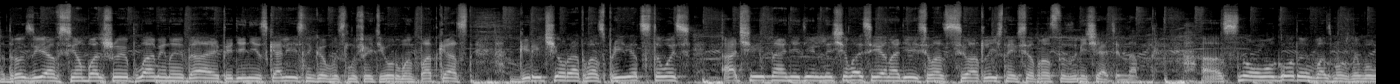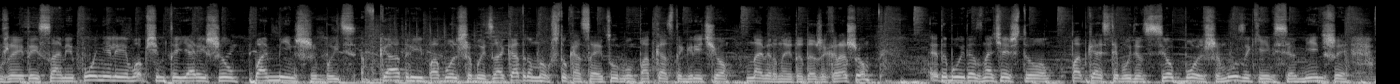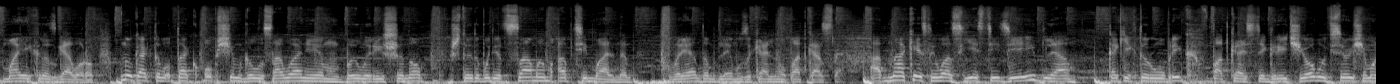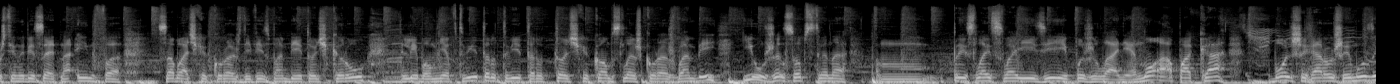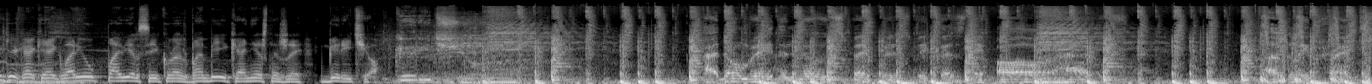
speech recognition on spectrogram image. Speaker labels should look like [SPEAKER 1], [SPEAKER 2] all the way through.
[SPEAKER 1] Друзья, всем большое пламенное, да, это Денис Колесников, вы слушаете Урбан подкаст. Горячо рад вас приветствовать. Очередная неделя началась, и я надеюсь, у вас все отлично и все просто замечательно. А с Нового года, возможно, вы уже это и сами поняли, в общем-то, я решил поменьше быть в кадре и побольше быть за кадром, ну, что касается Урбан подкаста горячо, наверное, это даже хорошо. Это будет означать, что в подкасте будет все больше музыки и все меньше моих разговоров. Ну, как-то вот так общим голосованием было решено, что это будет самым оптимальным вариантом для музыкального подкаста. Однако, если у вас есть идеи для каких-то рубрик в подкасте «Горячо», вы все еще можете написать на info собачка кураждефизбомбей.ру либо мне в твиттер twitter.com slash куражбомбей и уже, собственно, прислать свои идеи и пожелания. Ну а пока больше хорошей музыки, как я говорил, по версии Кураж Бомбей, конечно же, горячо.
[SPEAKER 2] Горячо.
[SPEAKER 3] Ugly prints.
